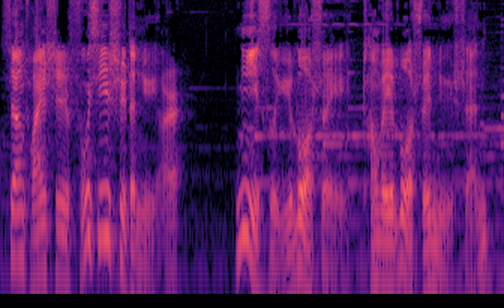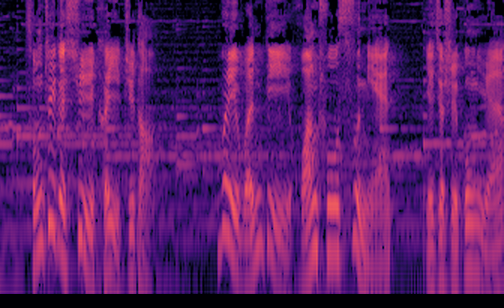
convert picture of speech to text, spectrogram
相传是伏羲氏的女儿，溺死于洛水，成为洛水女神。从这个序可以知道，魏文帝黄初四年，也就是公元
